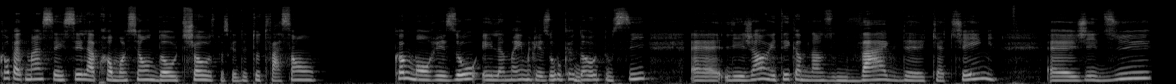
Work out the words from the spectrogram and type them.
complètement cesser la promotion d'autres choses, parce que de toute façon, comme mon réseau est le même réseau que d'autres aussi, euh, les gens ont été comme dans une vague de catching. J'ai dû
